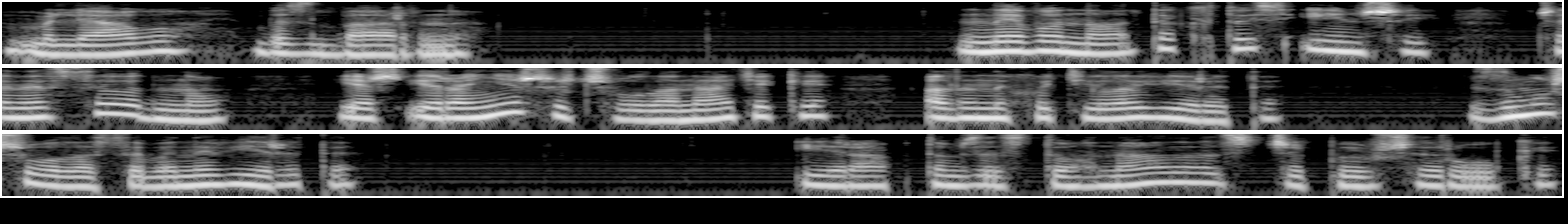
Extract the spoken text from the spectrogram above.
мляво, безбарвно. Не вона, так хтось інший, чи не все одно. Я ж і раніше чула натяки, але не хотіла вірити, змушувала себе не вірити. І раптом застогнала, щепивши руки.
